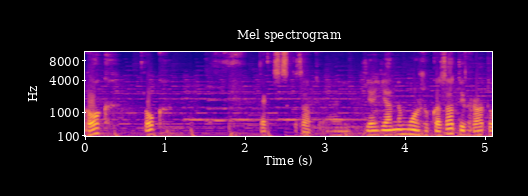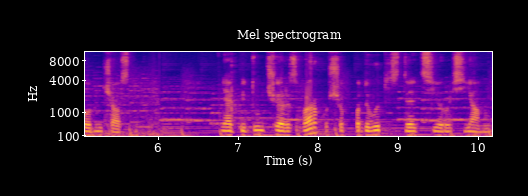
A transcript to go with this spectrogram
рок. Рок як це сказати? Я я не можу казати грати одночасно. Я піду через верху, щоб подивитись, де ці росіяни.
